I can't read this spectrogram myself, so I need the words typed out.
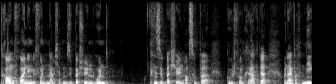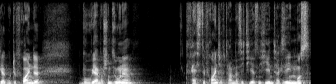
Traumfreundin gefunden habe. Ich habe einen super schönen Hund super schön, auch super gut vom Charakter und einfach mega gute Freunde, wo wir einfach schon so eine feste Freundschaft haben, dass ich die jetzt nicht jeden Tag sehen muss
